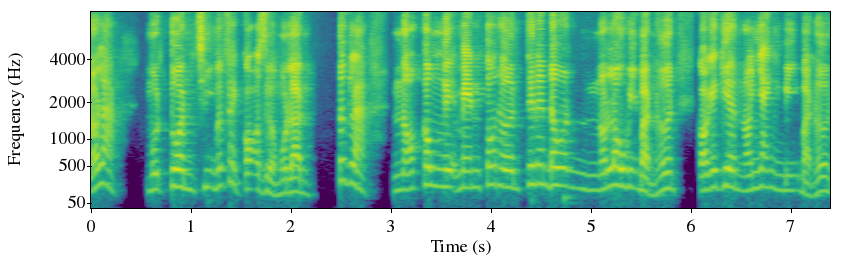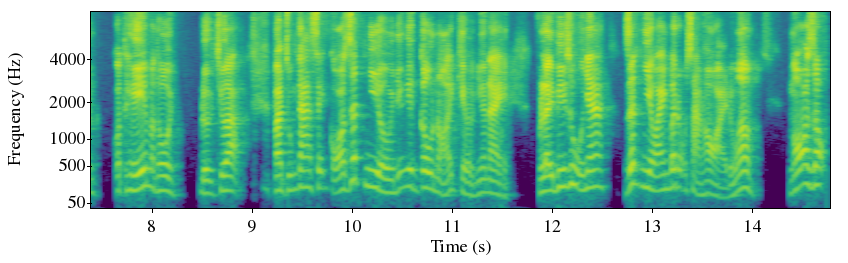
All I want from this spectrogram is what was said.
Đó là một tuần chị mới phải cọ rửa một lần. Tức là nó công nghệ men tốt hơn. Thế nên đâu, nó lâu bị bẩn hơn. Có cái kia nó nhanh bị bẩn hơn. Có thế mà thôi được chưa ạ? Và chúng ta sẽ có rất nhiều những cái câu nói kiểu như này. Lấy ví dụ nhá, rất nhiều anh bất động sản hỏi, đúng không? Ngõ rộng,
